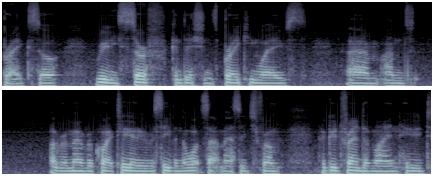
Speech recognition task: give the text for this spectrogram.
break. So really surf conditions, breaking waves, um, and I remember quite clearly receiving the WhatsApp message from a good friend of mine who'd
